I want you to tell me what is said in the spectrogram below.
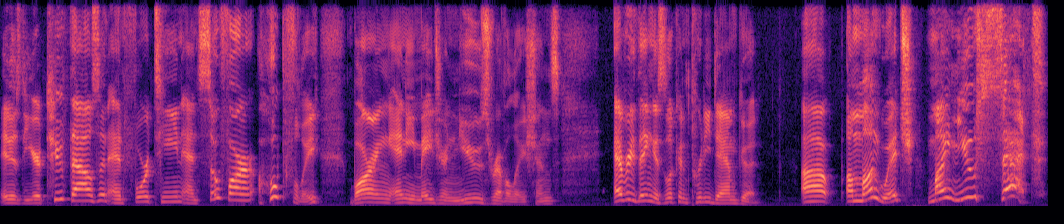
It is the year 2014, and so far, hopefully, barring any major news revelations, everything is looking pretty damn good. Uh, among which, my new set!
